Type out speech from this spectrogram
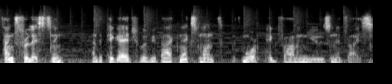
Thanks for listening, and The Pig Edge will be back next month with more pig farming news and advice.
